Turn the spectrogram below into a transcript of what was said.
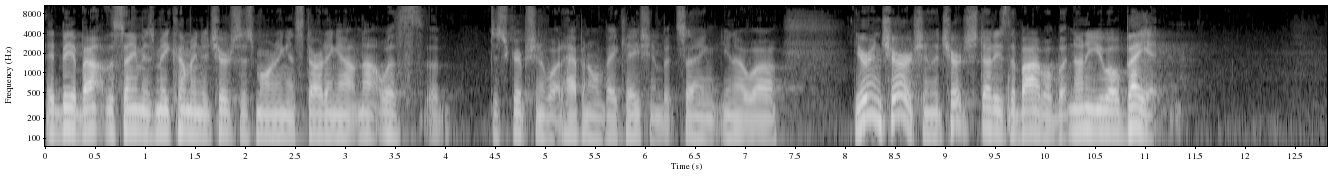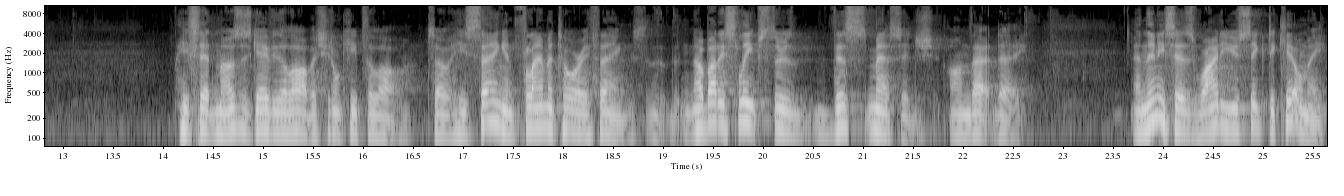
It'd be about the same as me coming to church this morning and starting out not with a description of what happened on vacation, but saying, you know, uh, you're in church and the church studies the Bible, but none of you obey it. He said, Moses gave you the law, but you don't keep the law. So he's saying inflammatory things. Nobody sleeps through this message on that day. And then he says, Why do you seek to kill me?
